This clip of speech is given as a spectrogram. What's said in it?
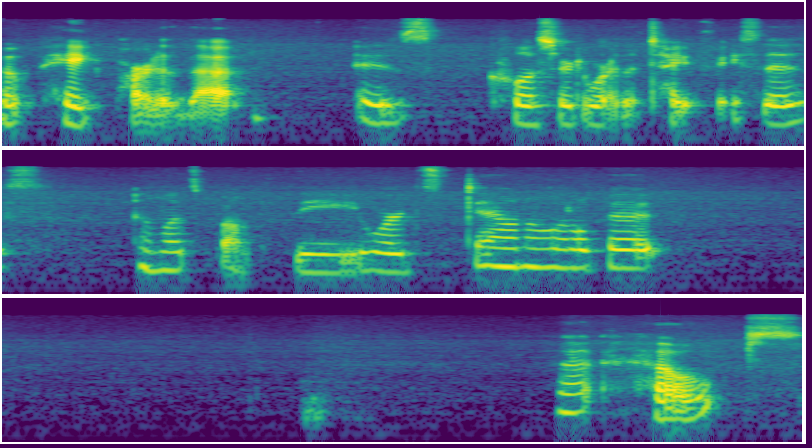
opaque part of that is closer to where the typeface is. And let's bump the words down a little bit. That helps.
